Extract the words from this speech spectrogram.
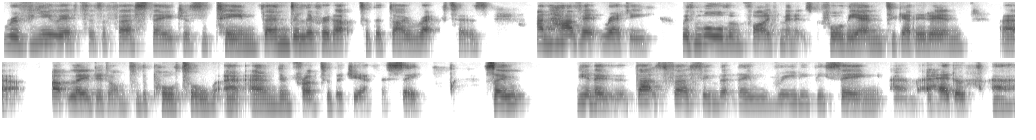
review it as a first stage as a team, then deliver it up to the directors and have it ready with more than five minutes before the end to get it in, uh, uploaded onto the portal uh, and in front of the GFSC. So you know that's first thing that they will really be seeing um, ahead of uh,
